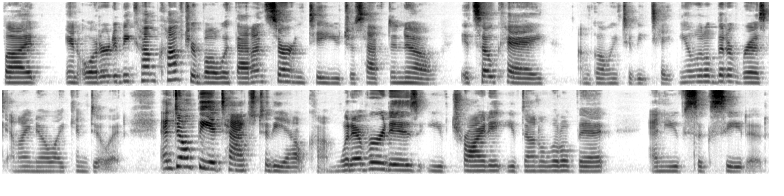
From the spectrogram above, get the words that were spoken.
But in order to become comfortable with that uncertainty, you just have to know it's okay. I'm going to be taking a little bit of risk and I know I can do it. And don't be attached to the outcome. Whatever it is, you've tried it, you've done a little bit, and you've succeeded.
